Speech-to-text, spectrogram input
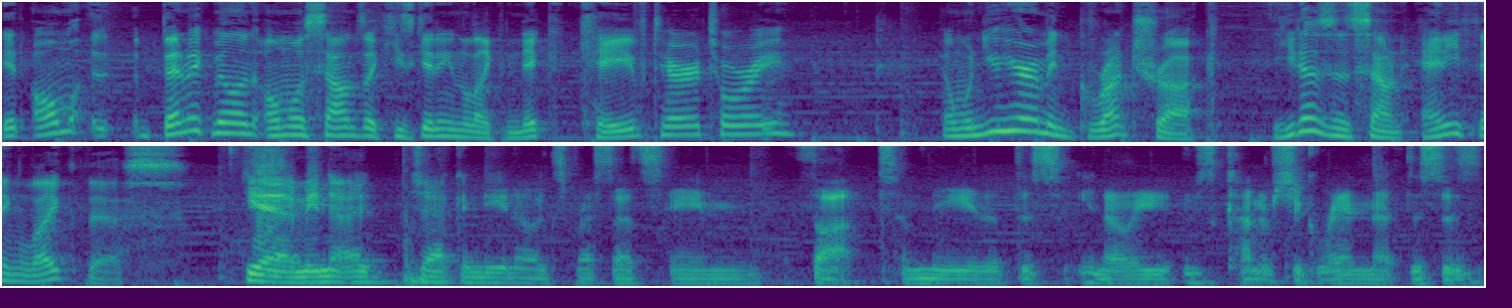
it almost Ben McMillan almost sounds like he's getting like Nick Cave territory. And when you hear him in Grunt Truck, he doesn't sound anything like this. Yeah, I mean, I, Jack Endino expressed that same thought to me that this, you know, he, he was kind of chagrined that this is.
